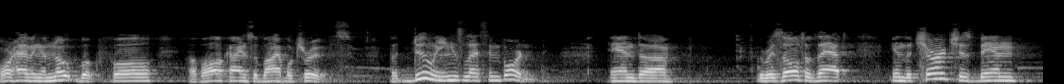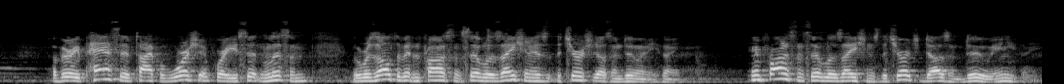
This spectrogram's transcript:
or having a notebook full of all kinds of Bible truths. But doing is less important. And uh, the result of that in the church has been a very passive type of worship where you sit and listen. The result of it in Protestant civilization is that the church doesn't do anything. In Protestant civilizations, the church doesn't do anything.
